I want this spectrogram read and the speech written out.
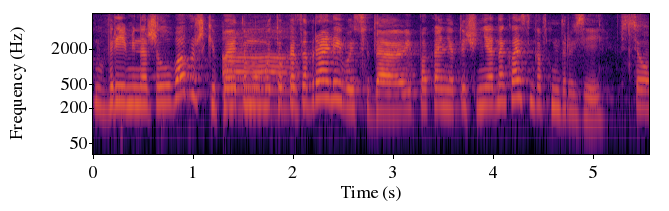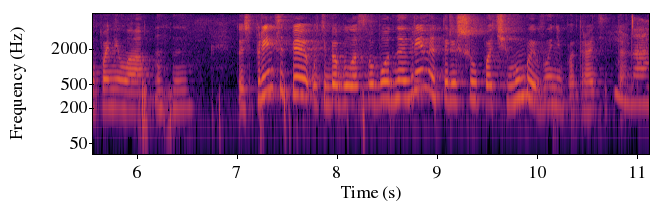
временно жил у бабушки, поэтому мы А. только забрали его сюда, и пока нет еще ни одноклассников, ни друзей. Все, поняла. Мгм. То есть, в принципе, у тебя было свободное время, ты решил, почему бы его не потратить так? да.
